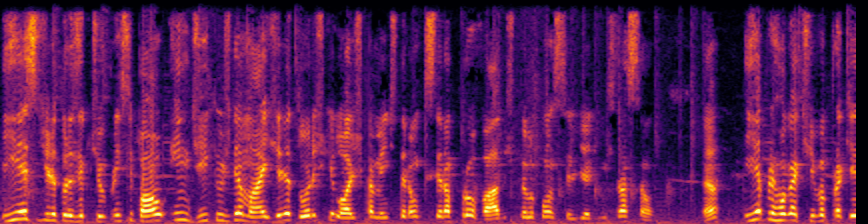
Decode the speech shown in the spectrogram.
E esse diretor executivo principal indique os demais diretores, que logicamente terão que ser aprovados pelo Conselho de Administração. Né? E a prerrogativa para que,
